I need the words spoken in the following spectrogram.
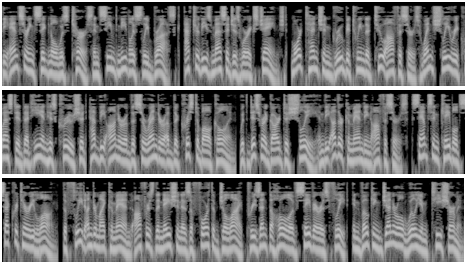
the answering signal was terse and seemed needlessly brusque. After these messages were exchanged, more tension grew between the two officers when Schley requested that he and his crew should have the honor of the surrender of the Cristobal Colon, with disregard to Schley and the other commanding officers. Sampson cabled Secretary Long, the fleet under my command offers the nation as a 4th of July present the whole of Cervera's fleet, invoking General William T. Sherman.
